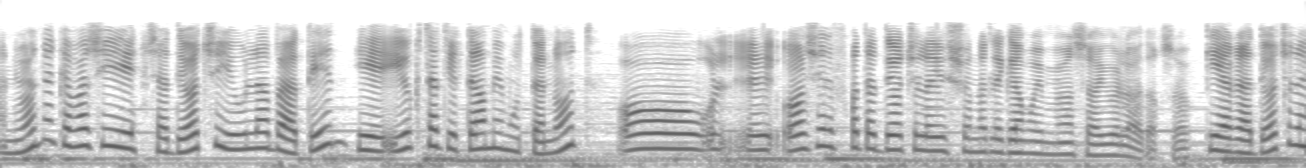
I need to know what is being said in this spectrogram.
אני מאוד מקווה שהיא, שהדעות שיהיו לה בעתיד יהיו קצת יותר ממותנות, או, או שלפחות הדעות שלה יהיו שונות לגמרי ממה שהיו לה עד עכשיו. כי הרי הדעות שלה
